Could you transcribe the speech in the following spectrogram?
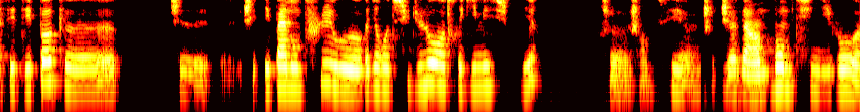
cette époque, je j'étais pas non plus, on va dire, au-dessus du lot entre guillemets, si je peux dire. J'avais un bon petit niveau,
